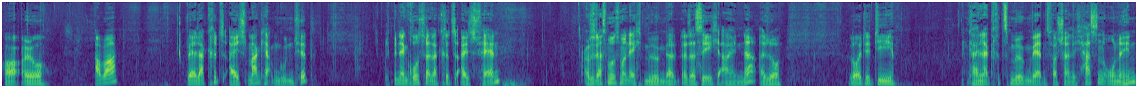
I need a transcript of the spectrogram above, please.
Also. Aber wer Lakritzeis mag, ich habe einen guten Tipp. Ich bin ein großer Lakritzeis-Fan. Also das muss man echt mögen, das, das sehe ich ein. Ne? Also Leute, die kein Lakritz mögen, werden es wahrscheinlich hassen, ohnehin.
